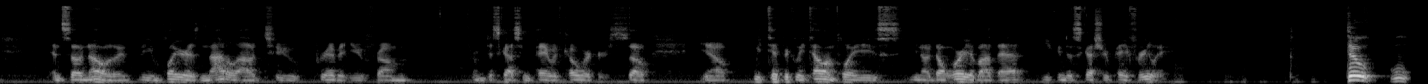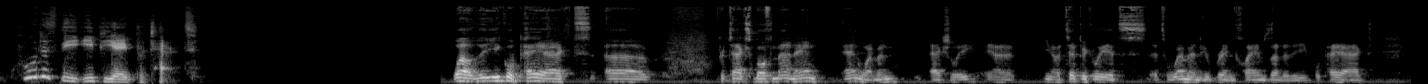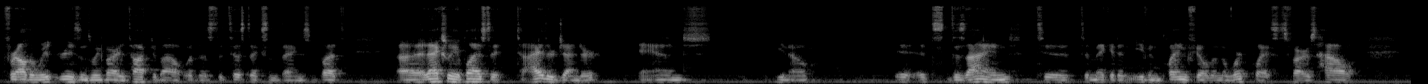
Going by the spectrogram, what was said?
and so no, the, the employer is not allowed to prohibit you from from discussing pay with coworkers. So, you know, we typically tell employees, you know, don't worry about that. You can discuss your pay freely. So, who does the EPA protect? Well, the Equal Pay Act uh, protects both men and, and women. Actually, uh, you know, typically it's it's women who bring claims under the Equal Pay Act for all the reasons we've already talked about with the statistics and things. But uh, it actually applies to, to either gender, and you know, it, it's designed to to make it an even playing field in the workplace as far as how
